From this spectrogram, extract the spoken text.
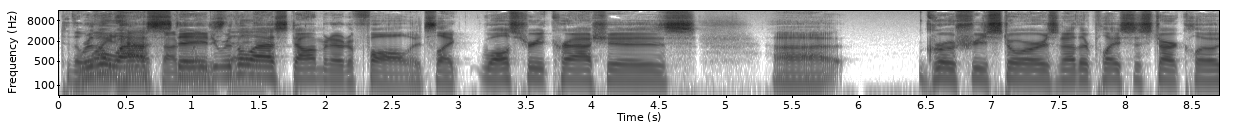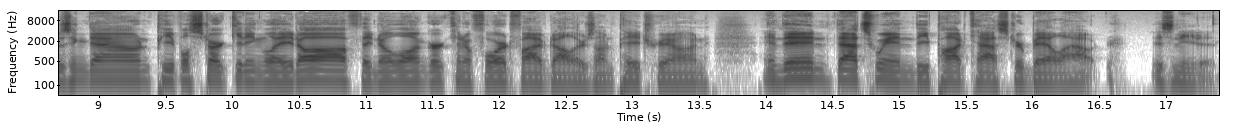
to the we're White the last House on stage. We're the last domino to fall. It's like Wall Street crashes, uh, grocery stores and other places start closing down. People start getting laid off. They no longer can afford five dollars on Patreon, and then that's when the podcaster bailout is needed.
